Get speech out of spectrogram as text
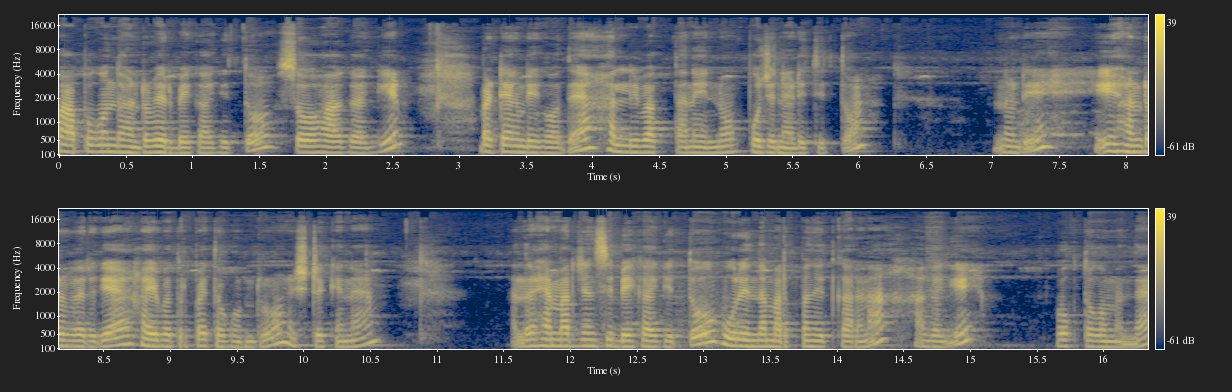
ಪಾಪಗೊಂದು ಹಂಡ್ರೆಡ್ ಇರಬೇಕಾಗಿತ್ತು ಸೊ, ಹಾಗಾಗಿ ಬಟ್ಟೆ ಅಂಗಡಿಗೆ ಹೋದೆ. ಅಲ್ಲಿ ಇವಾಗ ತಾನೇ ಇನ್ನೂ ಪೂಜೆ ನಡೀತಿತ್ತು. ನೋಡಿ, ಈ ಅಂಡರ್ವೇರ್ಗೆ ಐವತ್ತು ರೂಪಾಯಿ ತೊಗೊಂಡ್ರು ಇಷ್ಟಕ್ಕೇ ಅಂದರೆ ಎಮರ್ಜೆನ್ಸಿ ಬೇಕಾಗಿತ್ತು. ಊರಿಂದ ಮರ್ತು ಬಂದಿದ್ದ ಕಾರಣ ಹಾಗಾಗಿ ಹೋಗಿ ತೊಗೊಂಬಂದೆ.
